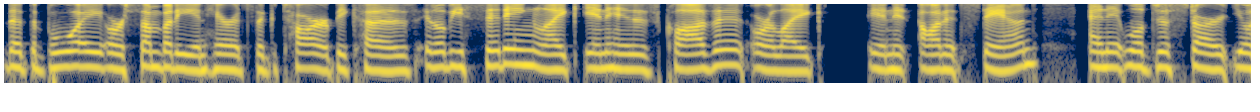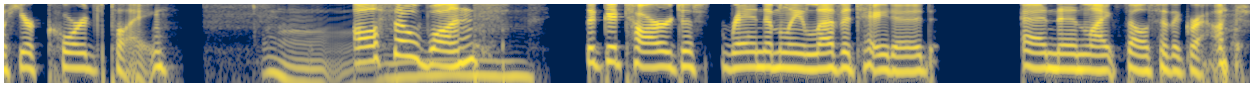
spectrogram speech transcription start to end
that the boy or somebody inherits the guitar because it'll be sitting like in his closet or like in it on its stand and it will just start you'll hear chords playing. Also once the guitar just randomly levitated and then like fell to the ground.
